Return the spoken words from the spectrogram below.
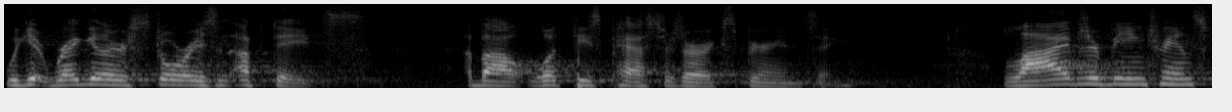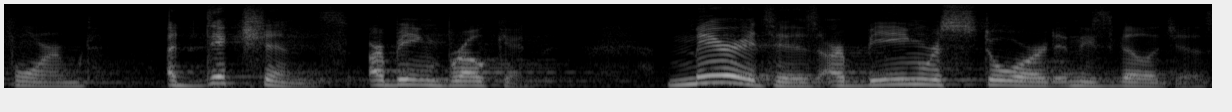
we get regular stories and updates about what these pastors are experiencing. Lives are being transformed, addictions are being broken, marriages are being restored in these villages.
